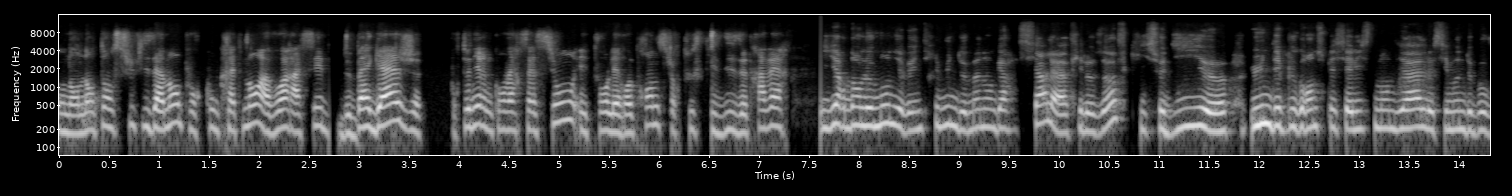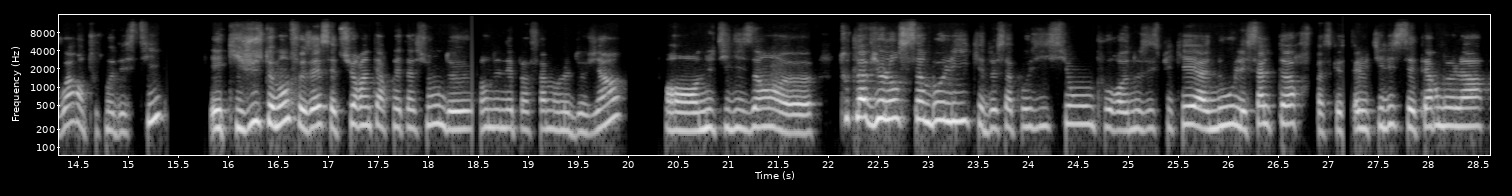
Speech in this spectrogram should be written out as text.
on en entend suffisamment pour concrètement avoir assez de bagages pour tenir une conversation et pour les reprendre sur tout ce qu'ils disent de travers. Hier dans Le Monde, il y avait une tribune de Manon Garcia, la philosophe, qui se dit euh, une des plus grandes spécialistes mondiales, Simone de Beauvoir, en toute modestie, et qui justement faisait cette surinterprétation de on ne naît pas femme, on le devient, en utilisant euh, toute la violence symbolique de sa position pour euh, nous expliquer à nous, les sales parce qu'elle utilise ces termes-là,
